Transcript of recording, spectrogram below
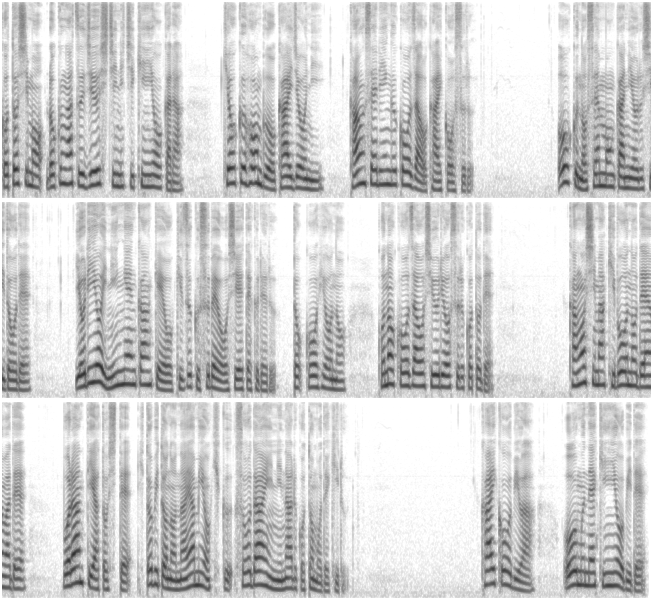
今年も6月17日金曜から教区本部を会場にカウンセリング講座を開講する。多くの専門家による指導でより良い人間関係を築く術を教えてくれると好評のこの講座を終了することで鹿児島希望の電話でボランティアとして人々の悩みを聞く相談員になることもできる。開講日はおおむね金曜日で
